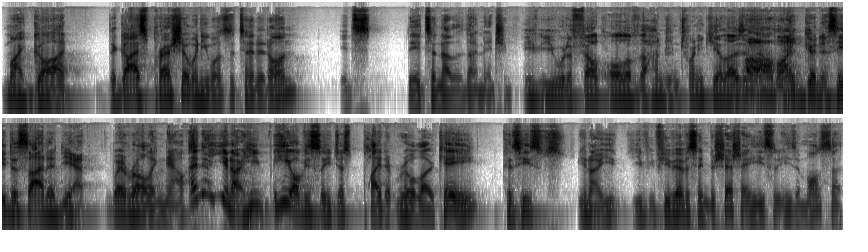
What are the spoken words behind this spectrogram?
my God, the guy's pressure when he wants to turn it on, it's, it's another dimension. You, would have felt all of the 120 kilos at Oh that my point. goodness! He decided, yeah, we're rolling now, and uh, you know, he he obviously just played it real low key because he's, you know, you, you, if you've ever seen Buchecha, he's he's a monster.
